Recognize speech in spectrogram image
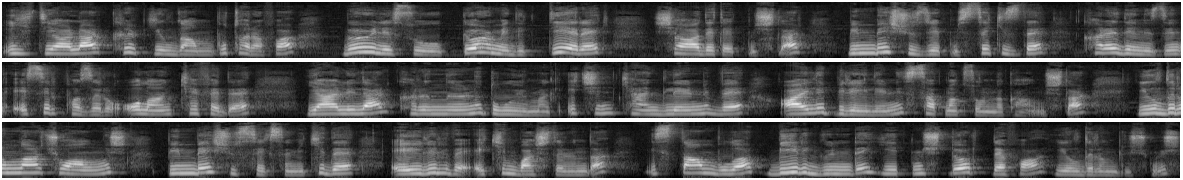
ihtiyarlar 40 yıldan bu tarafa böyle soğuk görmedik diyerek şehadet etmişler. 1578'de Karadeniz'in esir pazarı olan Kefe'de yerliler karınlarını doyurmak için kendilerini ve aile bireylerini satmak zorunda kalmışlar. Yıldırımlar çoğalmış. 1582'de Eylül ve Ekim başlarında İstanbul'a bir günde 74 defa yıldırım düşmüş.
